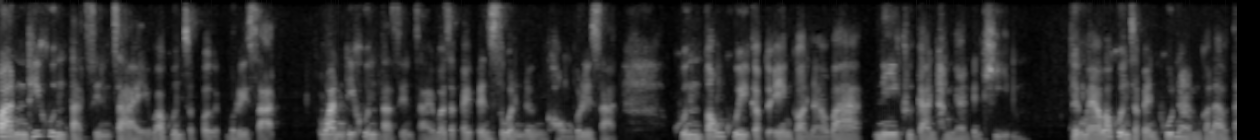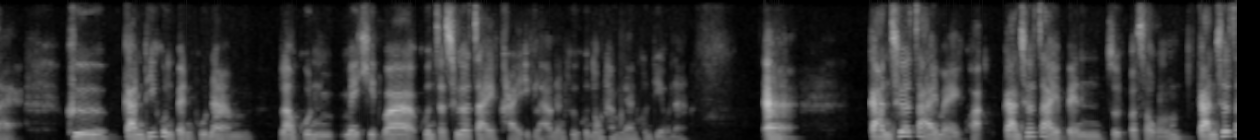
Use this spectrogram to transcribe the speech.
วันที่คุณตัดสินใจว่าคุณจะเปิดบริษัท วันที่คุณตัดสินใจว่าจะไปเป็นส่วนหนึ่งของบริษัท คุณต้องคุยกับตัวเองก่อนนะว่า นี่คือการทำงานเป็นทีม ถึงแม้ว่าคุณจะเป็นผู้นำก็แล้วแต่ คือการที่คุณเป็นผู้นำแล้วคุณไม่คิดว่าคุณจะเชื่อใจใครอีกแล้ว นั่นคือคุณต้องทำงานคนเดียวนะ อ่า การเชื่อใจหมายการเชื่อใจเป็นจุดประสงค์ การเชื่อใจ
